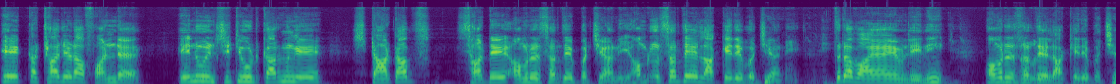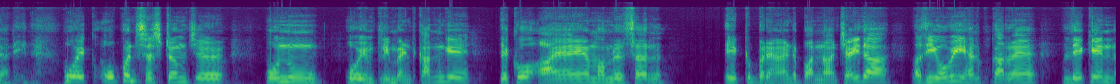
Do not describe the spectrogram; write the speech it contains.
ਇਹ ਇਕੱਠਾ ਜਿਹੜਾ ਫੰਡ ਹੈ, ਇਹਨੂੰ ਇੰਸਟੀਚਿਊਟ ਕਰਨਗੇ ਸਟਾਰਟਅਪਸ ਸਾਡੇ ਅੰਮ੍ਰਿਤਸਰ ਦੇ ਬੱਚਿਆਂ ਲਈ, ਅੰਮ੍ਰਿਤਸਰ ਦੇ ਇਲਾਕੇ ਦੇ ਬੱਚਿਆਂ ਲਈ। ਸਿਰਫ ਐਮ ਲਈ ਨਹੀਂ ਅੰਮ੍ਰਿਤਸਰ ਦੇ ਇਲਾਕੇ ਦੇ ਬੱਚਿਆਂ ਲਈ ਉਹ ਇੱਕ ਓਪਨ ਸਿਸਟਮ 'ਚ ਉਹਨੂੰ ਉਹ ਇੰਪਲੀਮੈਂਟ ਕਰਨਗੇ। ਦੇਖੋ ਆਈਆਈਐਮ ਅੰਮ੍ਰਿਤਸਰ ਇੱਕ ਬ੍ਰਾਂਡ ਬਣਨਾ ਚਾਹੀਦਾ। ਅਸੀਂ ਉਹ ਵੀ ਹੈਲਪ ਕਰ ਰਹੇ ਹਾਂ, ਲੇਕਿਨ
